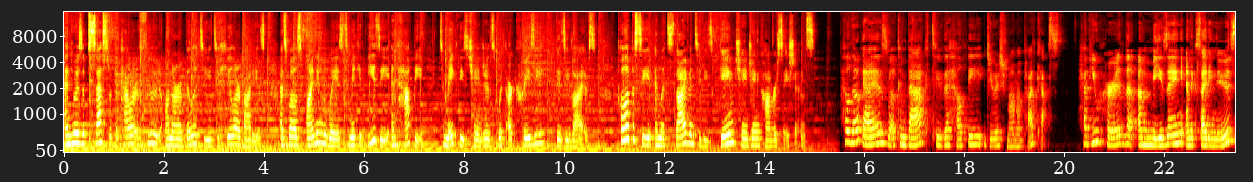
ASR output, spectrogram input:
and who is obsessed with the power of food on our ability to heal our bodies, as well as finding the ways to make it easy and happy to make these changes with our crazy, busy lives. Pull up a seat and let's dive into these game changing conversations. Hello, guys. Welcome back to the Healthy Jewish Mama podcast. Have you heard the amazing and exciting news?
